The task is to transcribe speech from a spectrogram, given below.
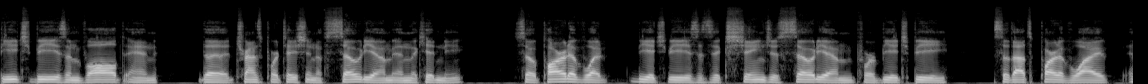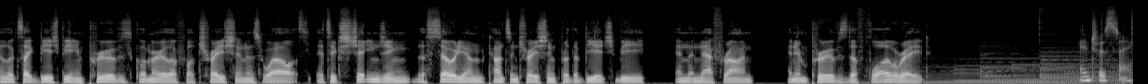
BHB is involved in the transportation of sodium in the kidney. So part of what BHB is is exchanges sodium for BHB. So that's part of why it looks like BHB improves glomerular filtration as well. It's exchanging the sodium concentration for the BHB and the nephron and improves the flow rate. Interesting.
